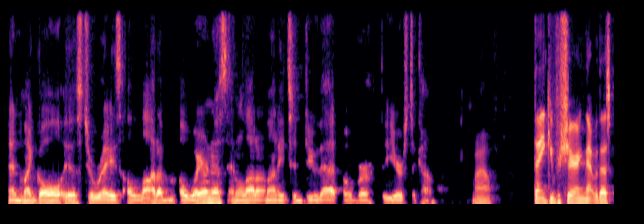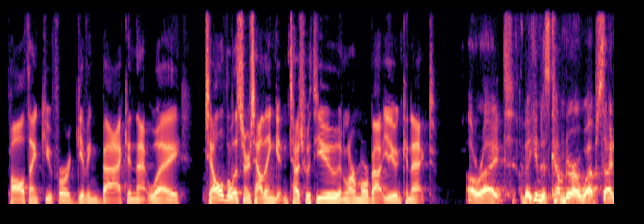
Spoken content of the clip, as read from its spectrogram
And my goal is to raise a lot of awareness and a lot of money to do that over the years to come. Wow. Thank you for sharing that with us, Paul. Thank you for giving back in that way. Tell the listeners how they can get in touch with you and learn more about you and connect. All right. They can just come to our website.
